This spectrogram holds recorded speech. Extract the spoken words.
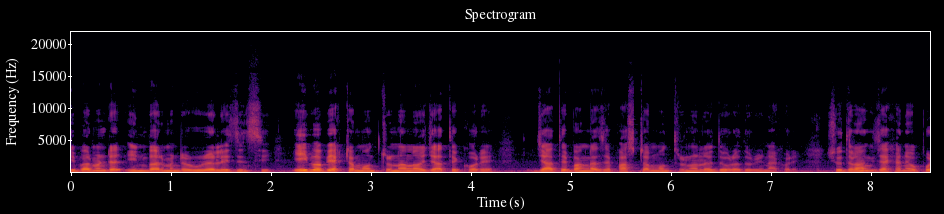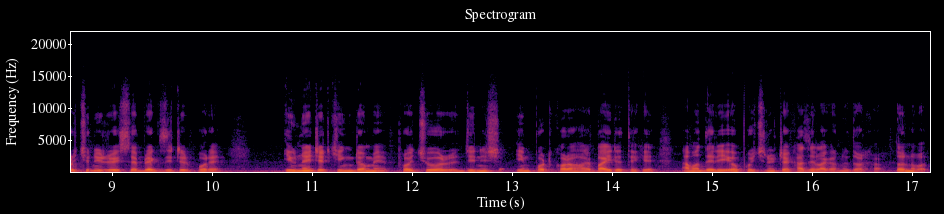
department of environmental rural agency এইভাবে একটা মন্ত্রণালয় যাতে করে, যাতে বাংলাদেশে পাঁচটা মন্ত্রণালয় দৌড়াদৌড়ি না করে। সুতরাং যেখানে অপরচুনিটি রয়েছে ব্রেক্সিটের পরে ইউনাইটেড কিংডমে প্রচুর জিনিস ইম্পোর্ট করা হয় বাইরে থেকে। আমাদের এই অপরচুনিটিটা কাজে লাগানো দরকার। ধন্যবাদ।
